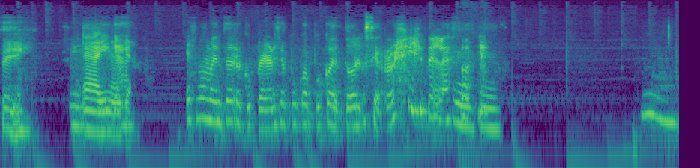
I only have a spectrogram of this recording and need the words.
sí. Sí, Ay, no, ya. ya. Es momento de recuperarse poco a poco de todos los errores de las. Mm.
